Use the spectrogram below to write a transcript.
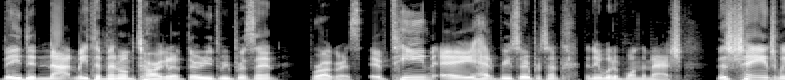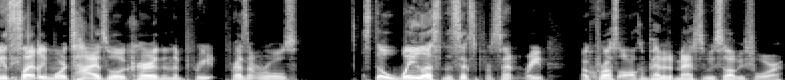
They did not meet the minimum target of 33% progress. If Team A had reached 30%, then they would have won the match. This change means slightly more ties will occur than the pre- present rules, still way less than the 6% rate across all competitive matches we saw before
